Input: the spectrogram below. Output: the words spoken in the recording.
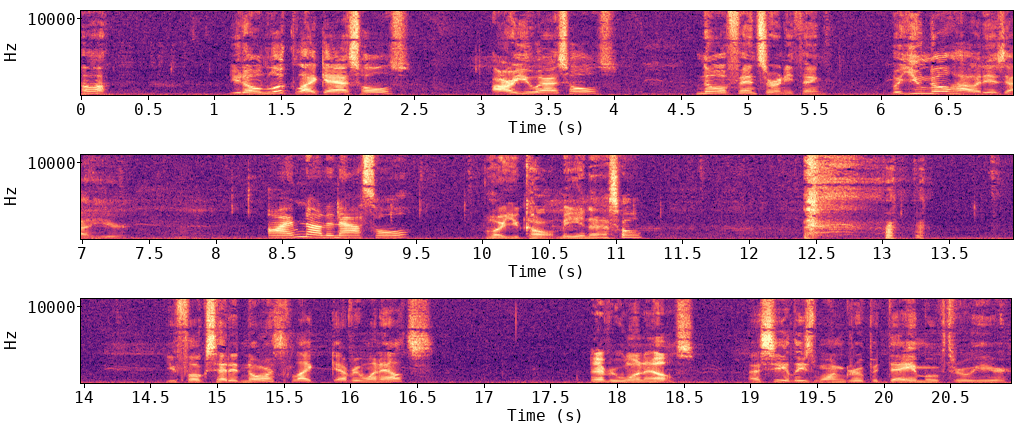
Huh. You don't look like assholes. Are you assholes? No offense or anything, but you know how it is out here. I'm not an asshole. Well, you calling me an asshole? You folks headed north like everyone else? Everyone else? I see at least one group a day move through here.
